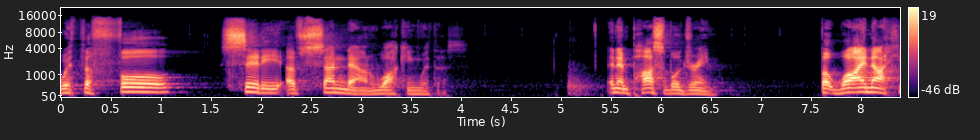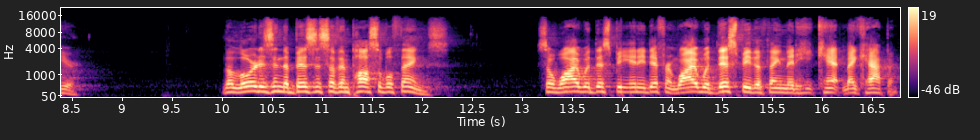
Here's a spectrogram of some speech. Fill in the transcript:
with the full city of sundown walking with us. An impossible dream. But why not here? The Lord is in the business of impossible things. So, why would this be any different? Why would this be the thing that He can't make happen?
